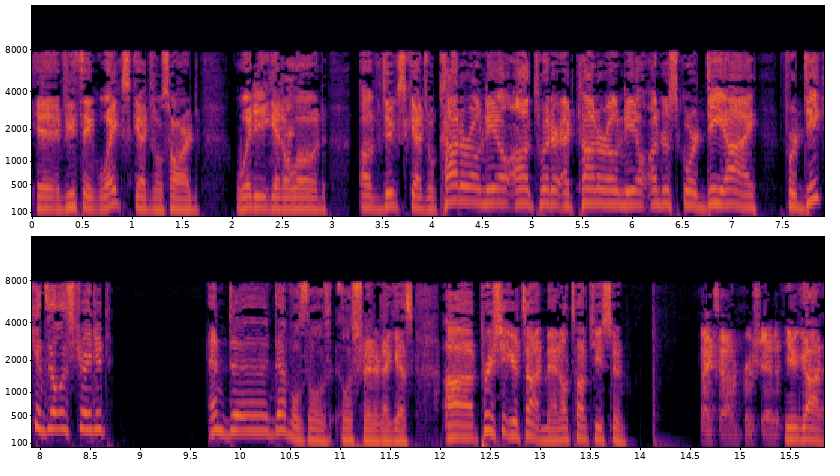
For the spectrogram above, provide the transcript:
if you think Wake's schedule's hard, where do you get a load of Duke's schedule? Conor O'Neill on Twitter at Conor O'Neill underscore DI for Deacons Illustrated and uh, Devils Illustrated, I guess. Uh, appreciate your time, man. I'll talk to you soon. Thanks, Adam. Appreciate it. You got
